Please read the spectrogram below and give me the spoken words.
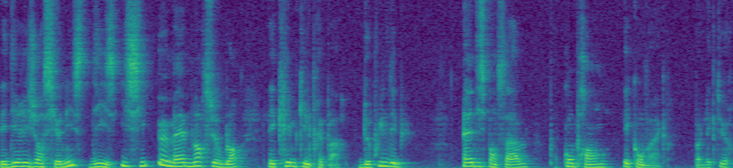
Les dirigeants sionistes disent ici eux-mêmes, noir sur blanc, les crimes qu'ils préparent, depuis le début. Indispensable pour comprendre et convaincre. Bonne lecture.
